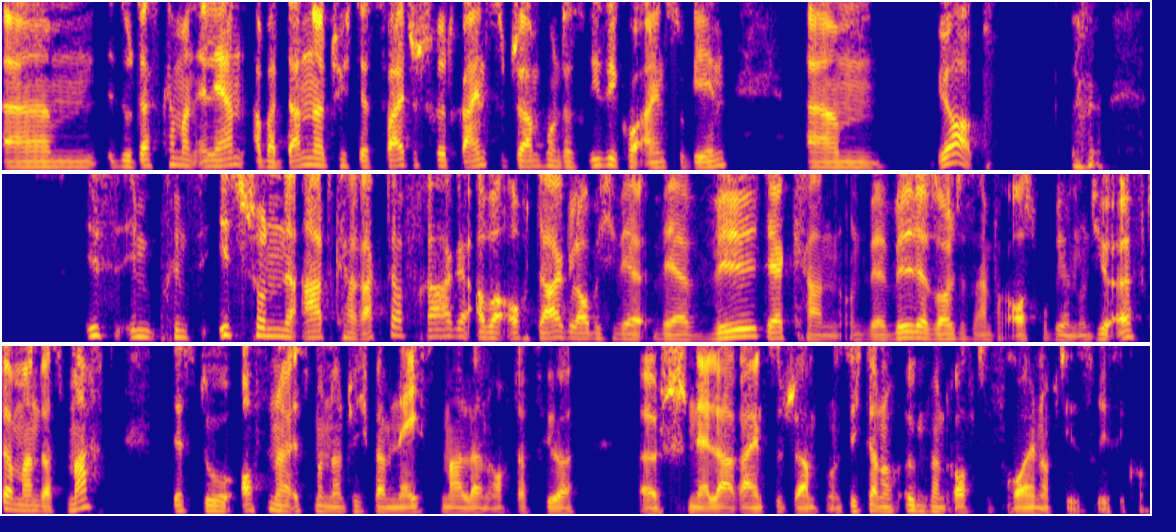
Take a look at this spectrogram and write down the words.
Ähm, so das kann man erlernen, aber dann natürlich der zweite Schritt rein zu jumpen und das Risiko einzugehen, ähm, ja, ist im Prinzip ist schon eine Art Charakterfrage, aber auch da glaube ich, wer wer will, der kann und wer will, der sollte es einfach ausprobieren. Und je öfter man das macht, desto offener ist man natürlich beim nächsten Mal dann auch dafür, äh, schneller rein zu jumpen und sich dann auch irgendwann drauf zu freuen auf dieses Risiko.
